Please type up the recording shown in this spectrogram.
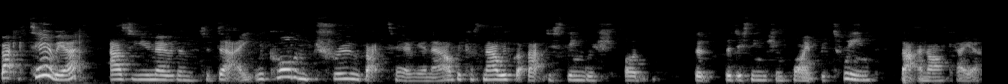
Bacteria, as you know them today, we call them true bacteria now because now we've got that distinguished or the, the distinguishing point between that and archaea.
